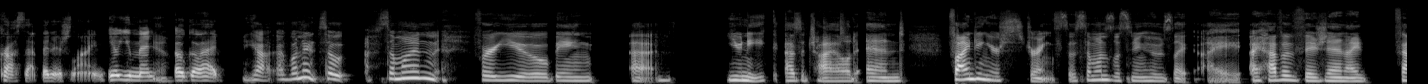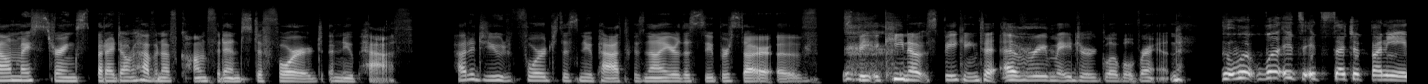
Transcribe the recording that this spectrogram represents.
cross that finish line. You know, you meant yeah. oh go ahead. Yeah, I wanted so someone for you being uh, unique as a child and finding your strengths. So someone's listening who's like, I, I have a vision, I found my strengths, but I don't have enough confidence to forge a new path. How did you forge this new path? Because now you're the superstar of spe- keynote speaking to every major global brand. Well, well, it's it's such a funny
